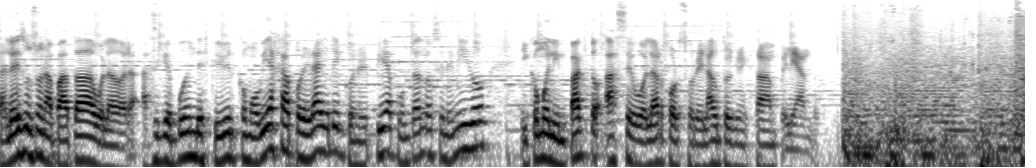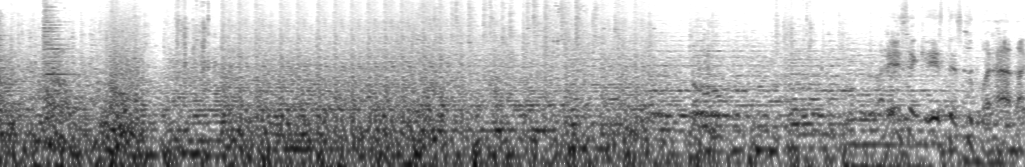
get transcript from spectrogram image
Tal vez usa una patada voladora, así que pueden describir cómo viaja por el aire con el pie apuntando a su enemigo y cómo el impacto hace volar por sobre el auto que estaban peleando. Parece que esta es tu parada,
